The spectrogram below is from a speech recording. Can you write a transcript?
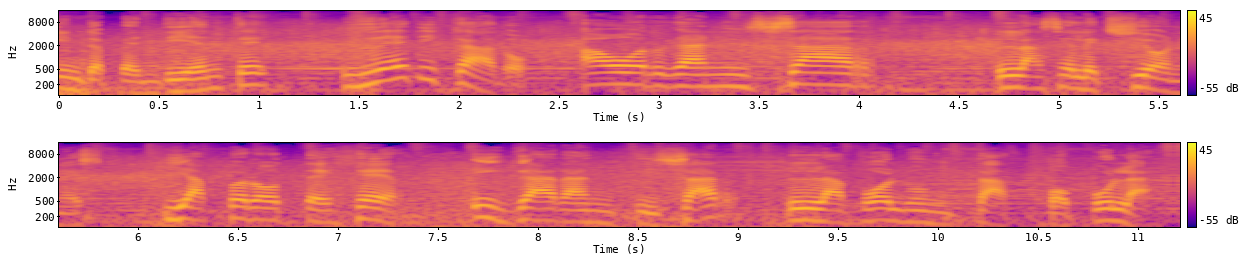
independiente, dedicado a organizar las elecciones y a proteger y garantizar la voluntad popular.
